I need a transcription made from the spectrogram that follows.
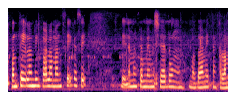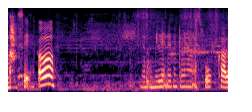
Kunti lang din kalamansi kasi hindi naman kami masyadong magamit ng kalamansi. Oh! Yan, bumili na rin kami ng asukal.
